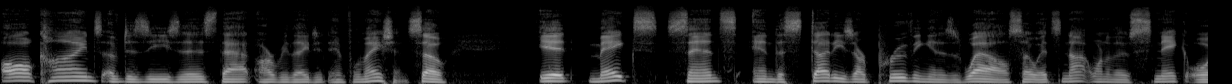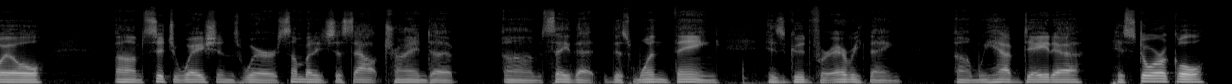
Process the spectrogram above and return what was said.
all kinds of diseases that are related to inflammation. So it makes sense, and the studies are proving it as well. So it's not one of those snake oil um, situations where somebody's just out trying to um, say that this one thing is good for everything. Um, we have data, historical,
